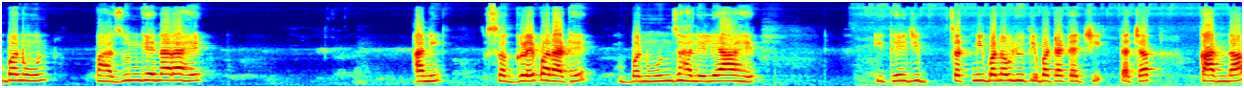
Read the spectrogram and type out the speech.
बनवून भाजून घेणार आहे. आणि सगळे पराठे बनवून झालेले आहेत. इथे जी चटणी बनवली होती बटाट्याची त्याच्यात कांदा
